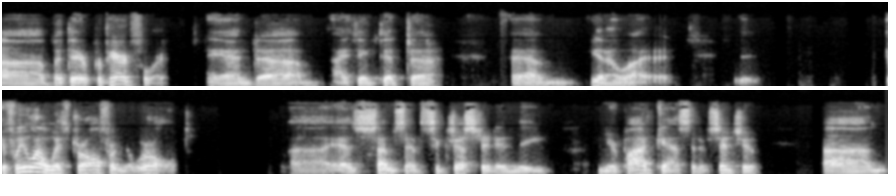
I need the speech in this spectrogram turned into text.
uh, but they're prepared for it. And um, I think that uh, um, you know, uh, if we want to withdraw from the world, uh, as some have suggested in the in your podcast that I've sent you, um,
